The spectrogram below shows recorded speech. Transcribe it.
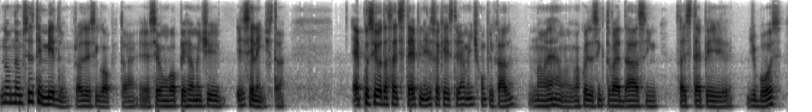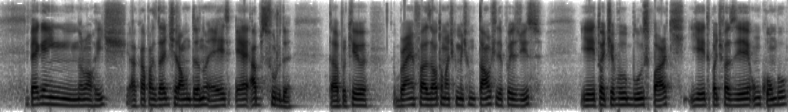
Não, não precisa ter medo para usar esse golpe, tá? Esse é um golpe realmente excelente, tá? É possível dar sidestep nele, só que é extremamente complicado. Não é uma coisa assim que tu vai dar assim, sidestep de boas. Se pega em normal hit, a capacidade de tirar um dano é, é absurda, tá? Porque o Brian faz automaticamente um taunt depois disso. E aí tu ativa o Blue Spark e aí tu pode fazer um combo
